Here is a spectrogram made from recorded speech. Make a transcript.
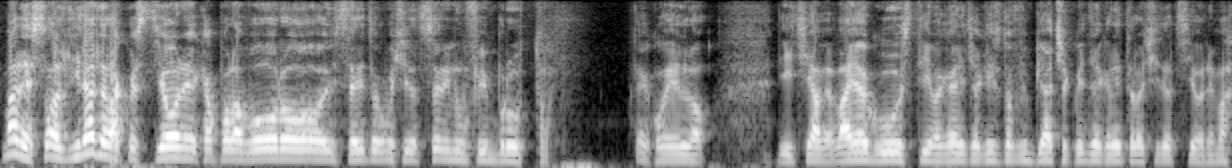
Ma adesso, al di là della questione capolavoro inserito come citazione in un film brutto, che è quello, dici, vabbè, vai a gusti, magari c'è chi questo film piace, quindi ha gradito la citazione, ma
